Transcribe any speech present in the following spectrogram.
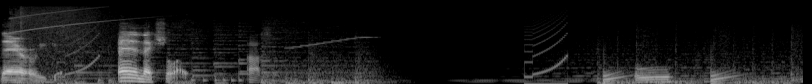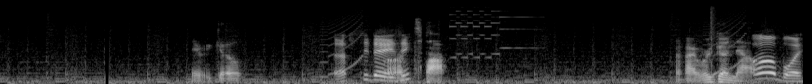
There we go. And an extra life. Awesome. There we go. Upsy On daisy. top. Alright, we're good now. Oh boy.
